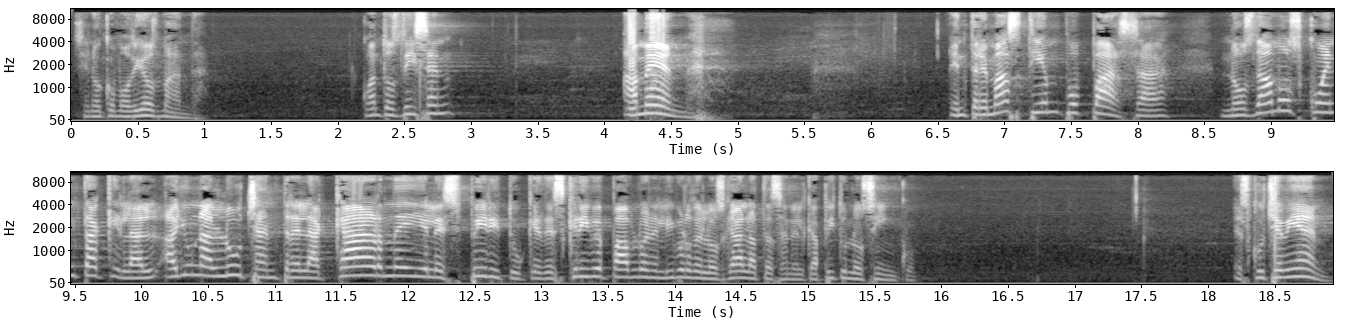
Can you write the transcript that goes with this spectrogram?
sino como Dios manda. ¿Cuántos dicen? Amén. Entre más tiempo pasa, nos damos cuenta que hay una lucha entre la carne y el espíritu que describe Pablo en el libro de los Gálatas en el capítulo 5. Escuche bien.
